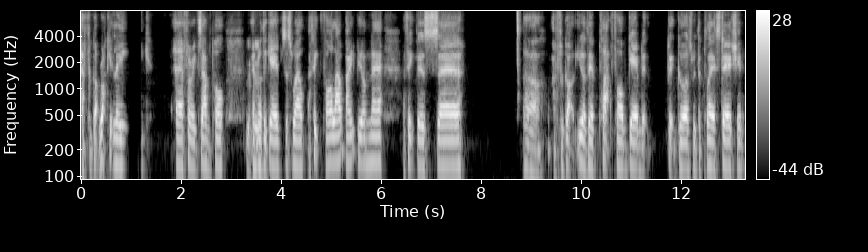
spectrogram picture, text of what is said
I forgot Rocket League. uh, for example, Mhm. and other games as well. I think Fallout might be on there. I think there's uh, oh I forgot you know the platform game that that goes with the PlayStation.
